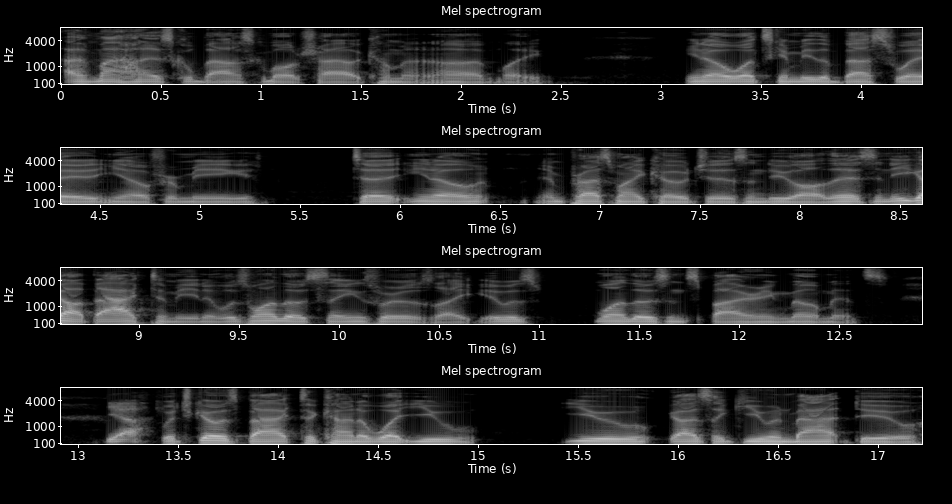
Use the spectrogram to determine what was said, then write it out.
I have my high school basketball tryout coming up. Like, you know, what's gonna be the best way, you know, for me to, you know, impress my coaches and do all this. And he got back to me, and it was one of those things where it was like it was one of those inspiring moments. Yeah. Which goes back to kind of what you you guys like you and Matt do,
